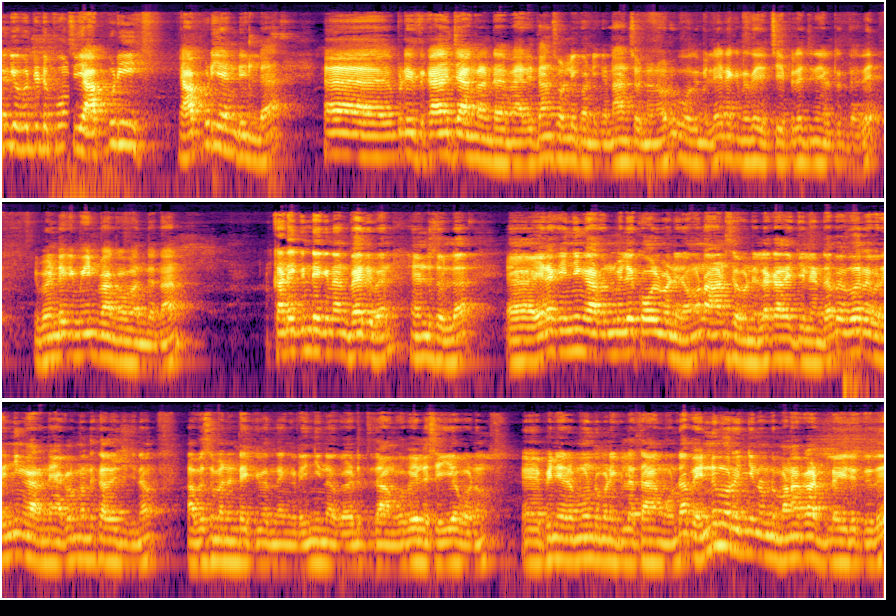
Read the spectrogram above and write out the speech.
இங்கே விட்டுட்டு போ அப்படி அப்படி என்று இல்லை. இப்படி கதைச்சாங்கன்ற மாதிரி தான் சொல்லி கொண்டிருக்கேன். நான் சொன்னேன் ஒரு போதும் இல்லை. எனக்கு நிறைய பிரச்சனைகள் இருந்தது. இப்போ இன்றைக்கு மீன் வாங்க வந்தேன் நான். கடைக்கு நான் வருவேன் என்று சொல்ல எனக்கு இன்ஜின்காரன் உண்மையிலே கால் பண்ணிடுவாங்க நான் ஆன்சர் பண்ணல கதைக்கு இல்லைன்ற அப்போ வேறு ஒரு இன்ஜின்காரனையாக்களும் வந்து கதைச்சிச்சுன்னா அவசியமாக இன்றைக்கு வந்து எங்கள் இன்ஜினை எடுத்து தாங்க வேலை செய்யப்படும். பின்னர் மூன்று மணிக்குள்ளே தாங்க உண்டு அப்போ இன்னும் ஒரு இன்ஜின் உண்டு மணக்காட்டில் இருக்குது.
